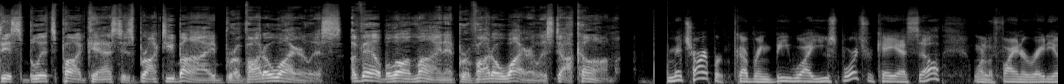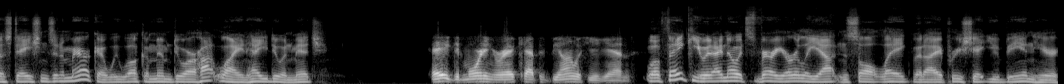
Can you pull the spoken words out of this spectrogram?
This Blitz podcast is brought to you by Bravado Wireless. Available online at bravadowireless.com. Mitch Harper covering BYU sports for KSL, one of the finer radio stations in America. We welcome him to our hotline. How you doing, Mitch? Hey, good morning, Rick. Happy to be on with you again. Well, thank you. And I know it's very early out in Salt Lake, but I appreciate you being here.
